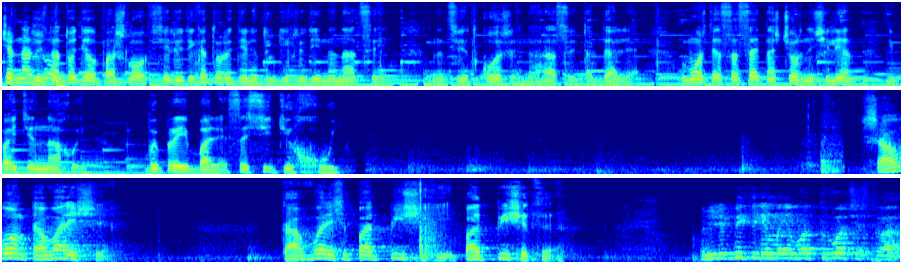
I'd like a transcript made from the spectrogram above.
То есть на то дело пошло, все люди, которые делят других людей на нации, на цвет кожи, на расу и так далее, вы можете сосать наш черный член и пойти нахуй. Вы проебали, сосите хуй. Шалом, товарищи. Товарищи подписчики, подписчицы. Любители моего творчества.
